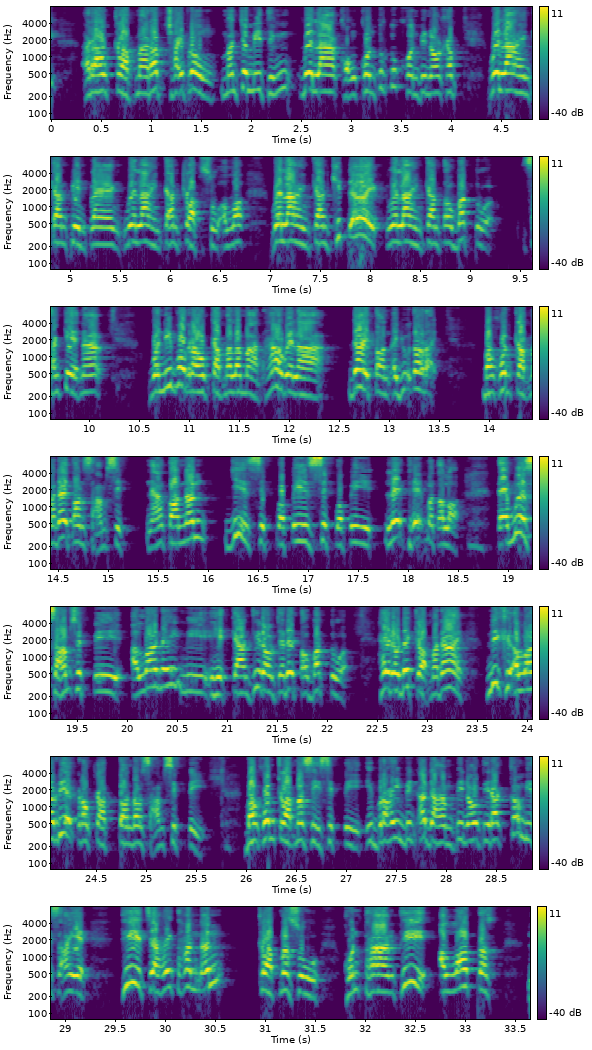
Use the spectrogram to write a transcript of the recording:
เรากลับมารับใช้พระองค์ มันจะมีถึงเวลาของคนทุก ๆ คนพี่น้องครับ เวลาแห่งการเปลี่ยนแปลง เวลาแห่งการกลับสู่อัลลอฮ์เวลาแห่งการคิดได้ เวลาแห่งการเตอบัตตัว สังเกตนะ วันนี้พวกเรากลับมาละหมาด5เวลาได้ตอนอายุเท่าไหร่ บางคนกลับมาได้ตอน 30นะตอนนั้น 20 กว่าปี 10 กว่าปีเละเทะมาตลอด แต่เมื่อ 30 ปีอัลลอฮ์ได้มีเหตุการณ์ที่เราจะได้ตอบัตตัว ให้เราได้กลับมาได้ นี่คืออัลลอฮ์เรียกเรากลับตอนเรา 30 ปี บางคนกลับมา 40 ปี อิบราฮิมบินอัดฮัมพี่น้องที่รักก็มีสาเหตุที่จะให้ท่านนั้นกลับมาสู่หนทางที่อัลลอฮ์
